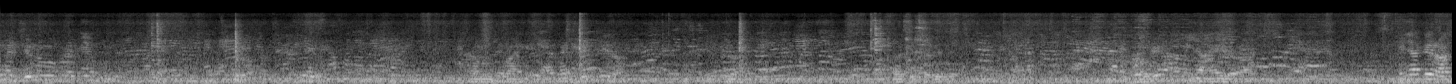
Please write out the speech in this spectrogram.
Комерційному управлінню. Меня первый раз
